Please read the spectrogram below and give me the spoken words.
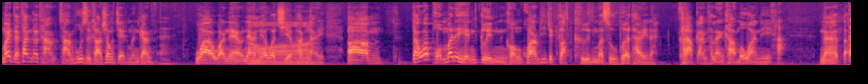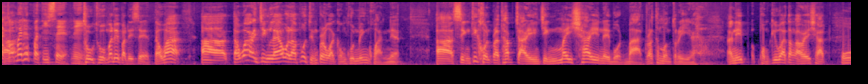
ไม่แต่ท่านก็ถามถามผู้สื่อข่าวช่องเจ็ดเหมือนกัน ว่าว่าแนวแนวเนี้ยว่าเชียร์พักไหนอ่าแต่ว่าผมไม่ได้เห็นกลิ่นของความที่จะกลับคืนมาสู่เพื่อไทยนะครับจากการแถลงข่าวเมื่อวานนี้ครับนะแต่ก็ไม่ได้ปฏิเสธนี่ถูกถูกไม่ได้ปฏิเสธ แต่ว่าอ่าแต่ว่าจริงๆแล้วเวลาพูดถึงประวัติของคุณมิ่งขวัญเนี่ยอ่าสิ่งที่คนประทับใจจริง ๆ ไม่ใช่ในบทบาทรัฐมนตรีนะอันนี้ผมคิดว่าต้องเอาให้ชัดโอ้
